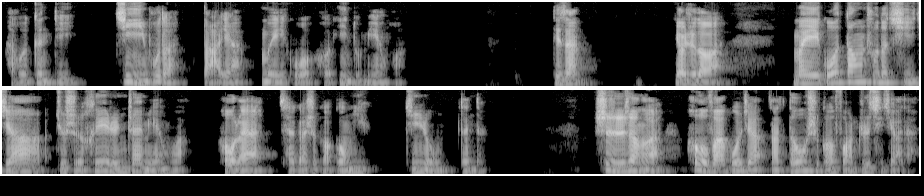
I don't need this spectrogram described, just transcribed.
还会更低，进一步的。打压美国和印度棉花。第三，要知道啊，美国当初的起家就是黑人摘棉花，后来啊才开始搞工业、金融等等。事实上啊，后发国家那都是搞纺织起家的，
